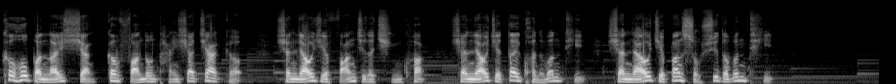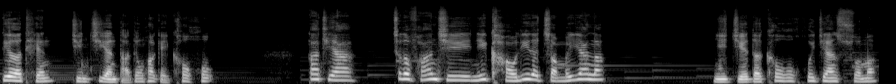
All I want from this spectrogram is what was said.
客户本来想跟房东谈一下价格，想了解房子的情况，想了解贷款的问题，想了解办手续的问题。第二天，经纪人打电话给客户：“大家，这个房子你考虑的怎么样了？”你觉得客户会这样说吗？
